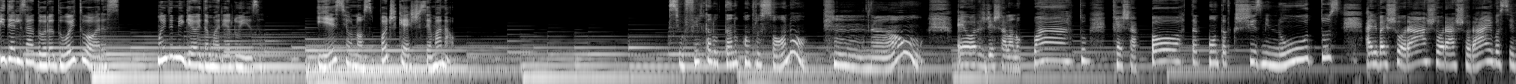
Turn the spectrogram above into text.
idealizadora do 8 Horas, mãe do Miguel e da Maria Luísa. E esse é o nosso podcast semanal. Seu filho está lutando contra o sono? Hum, não. É hora de deixar lá no quarto, fecha a porta, conta X minutos, aí ele vai chorar, chorar, chorar e você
